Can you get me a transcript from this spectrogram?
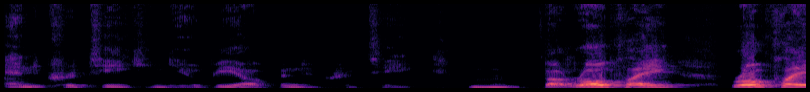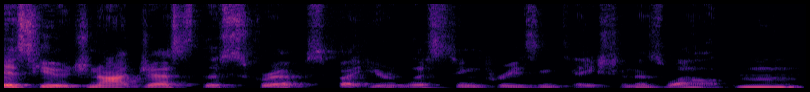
And critiquing you. Be open to critique. Mhm. But role play, role play is huge, not just the scripts, but your listing presentation as well Mm,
